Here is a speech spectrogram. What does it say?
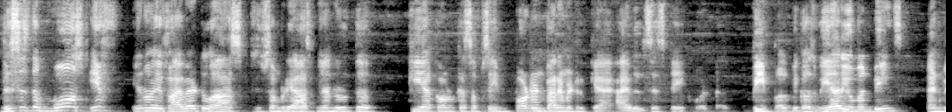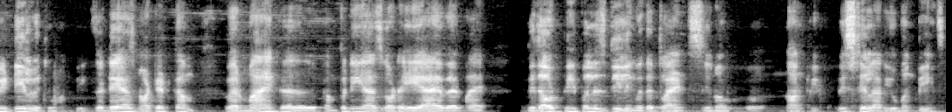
This is the most, if, you know, if I were to ask, if somebody asked me, Anirudh, the key account ka sabse important parameter kya hai? I will say stakeholder, people, because we are human beings and we deal with human beings. The day has not yet come where my uh, company has got an AI where my without people is dealing with the clients, you know, uh, non-people. We still are human beings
